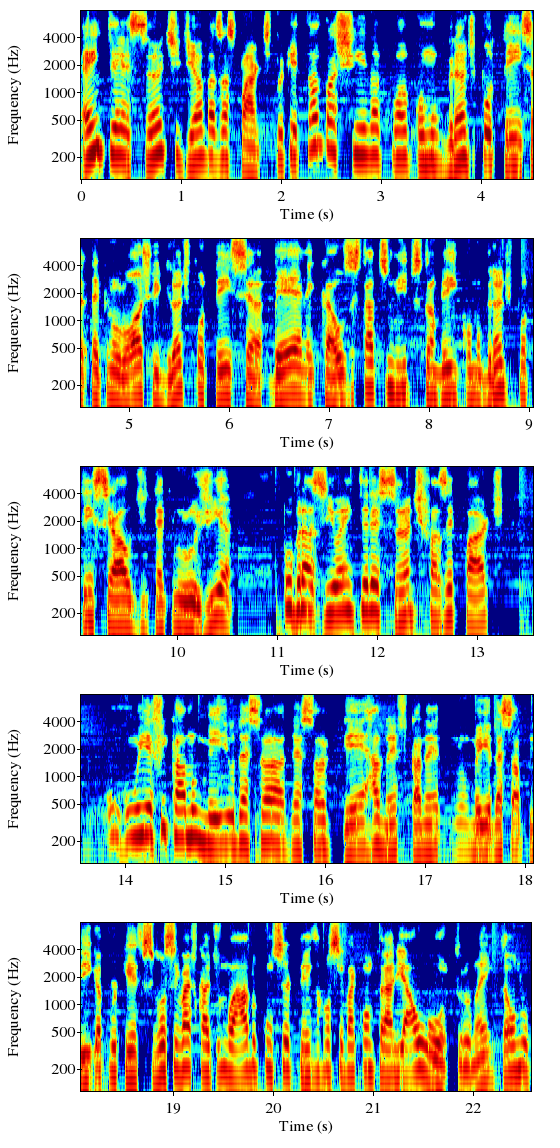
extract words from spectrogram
é interessante de ambas as partes, porque tanto a China como, grande potência tecnológica e grande potência bélica, os Estados Unidos também como grande potencial de tecnologia, para o Brasil é interessante fazer parte o ruim é ficar no meio dessa, dessa guerra, né? Ficar né, no meio dessa briga, porque se você vai ficar de um lado, com certeza você vai contrariar o outro, né? Então, no,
